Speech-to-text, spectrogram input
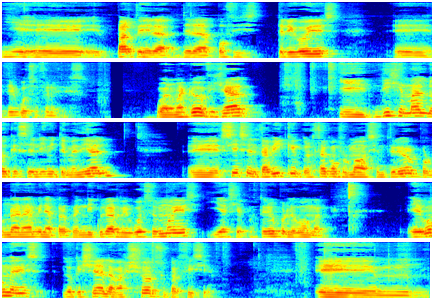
eh, parte de la, de la apófisis pterigoides del hueso fenoides. Bueno, me acabo de fijar y dije mal lo que es el límite medial. Eh, si es el tabique, pero está conformado hacia anterior por una lámina perpendicular del hueso moyes y hacia posterior por el bomber. El bomber es lo que llega a la mayor superficie eh,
